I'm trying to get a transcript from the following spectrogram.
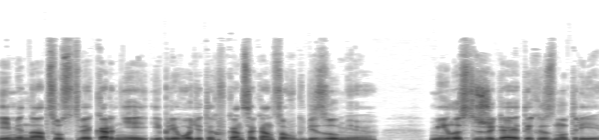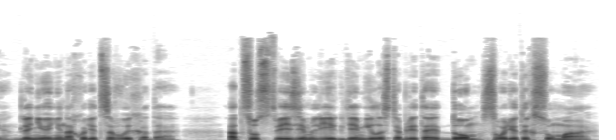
Именно отсутствие корней и приводит их в конце концов к безумию. Милость сжигает их изнутри, для нее не находится выхода. Отсутствие земли, где милость обретает дом, сводит их с ума.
